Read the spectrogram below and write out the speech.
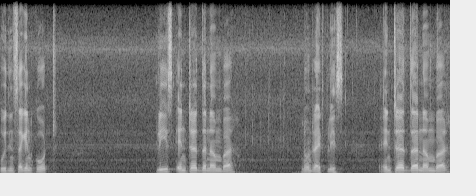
within second quote. Please enter the number. Don't write please enter the number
